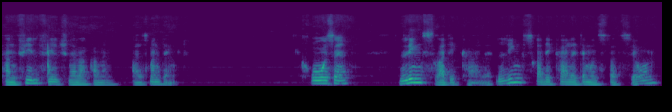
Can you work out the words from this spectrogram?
kann viel, viel schneller kommen, als man denkt. Große linksradikale, linksradikale Demonstration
